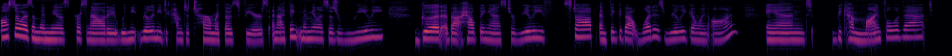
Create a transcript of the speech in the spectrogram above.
also as a mimulus personality we need, really need to come to term with those fears. And i think mimulus is really good about helping us to really stop and think about what is really going on and become mindful of that.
